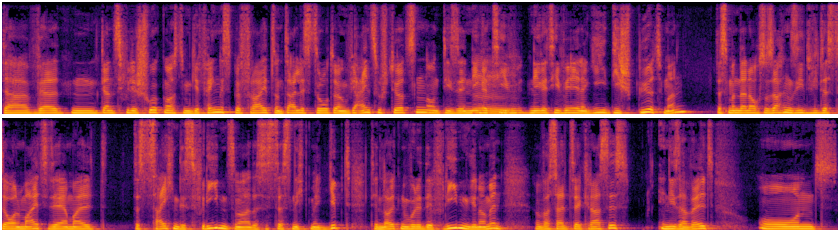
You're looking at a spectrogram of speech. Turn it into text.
Da werden ganz viele Schurken aus dem Gefängnis befreit und alles droht irgendwie einzustürzen und diese negative, mm. negative Energie, die spürt man. Dass man dann auch so Sachen sieht, wie das der Almighty, der ja mal das Zeichen des Friedens war, dass es das nicht mehr gibt. Den Leuten wurde der Frieden genommen, was halt sehr krass ist in dieser Welt. Und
